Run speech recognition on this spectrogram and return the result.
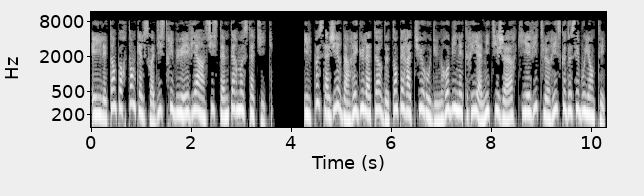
et il est important qu'elle soit distribuée via un système thermostatique. Il peut s'agir d'un régulateur de température ou d'une robinetterie à mitigeur qui évite le risque de s'ébouillanter.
